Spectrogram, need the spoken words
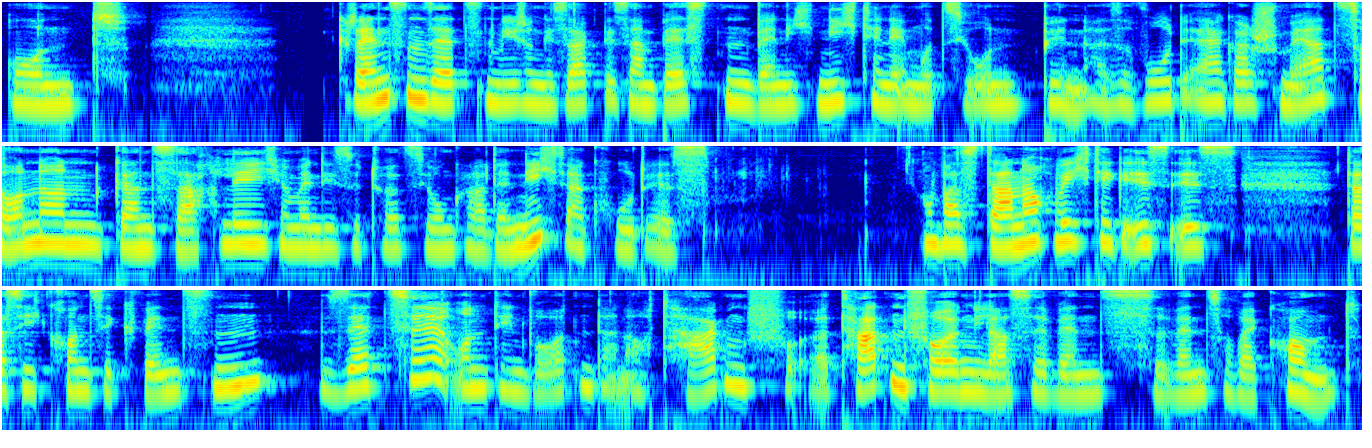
und Grenzen setzen, wie schon gesagt, ist am besten, wenn ich nicht in Emotionen bin, also Wut, Ärger, Schmerz, sondern ganz sachlich und wenn die Situation gerade nicht akut ist. Und was dann auch wichtig ist, ist, dass ich Konsequenzen setze und den Worten dann auch Tagen, Taten folgen lasse, wenn es soweit kommt.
